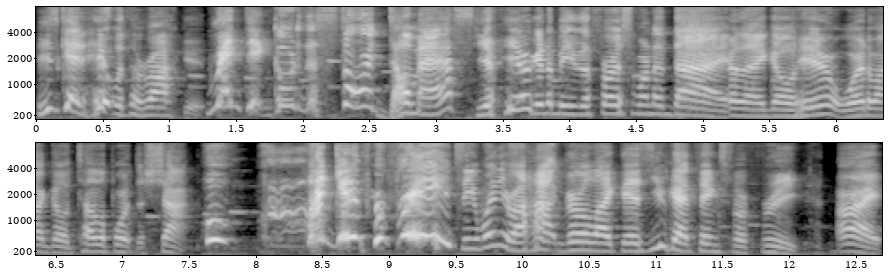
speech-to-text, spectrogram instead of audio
he's getting hit with a rocket. Rent it! Go to the store, dumbass! You're, you're gonna be the first one to die. Where do I go here? Where do I go? Teleport the shot. I get it for free! See, when you're a hot girl like this, you get things for free. Alright,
